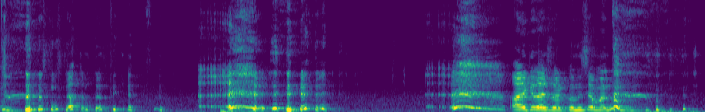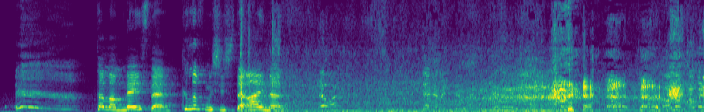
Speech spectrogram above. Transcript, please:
Arkadaşlar konuşamadım. tamam neyse. Kılıfmış işte aynen. Ne var? Ne demek? Ne demek? Allah kabul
